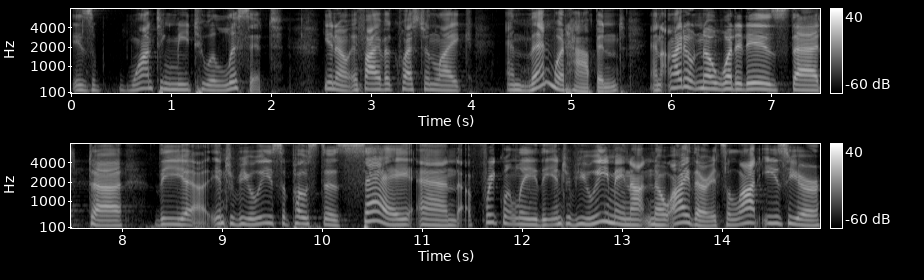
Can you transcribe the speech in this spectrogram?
is wanting me to elicit. You know, if I have a question like, and then what happened? And I don't know what it is that uh, the uh, interviewee is supposed to say, and frequently the interviewee may not know either. It's a lot easier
